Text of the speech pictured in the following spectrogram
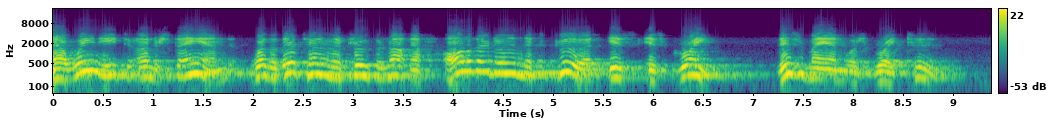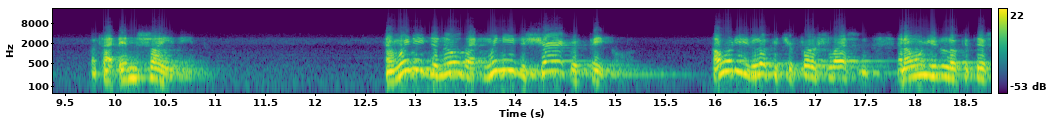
Now, we need to understand whether they're telling the truth or not. Now, all of they're doing that's good is, is great. This man was great too, but that didn't save him. And we need to know that, and we need to share it with people. I want you to look at your first lesson, and I want you to look at this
